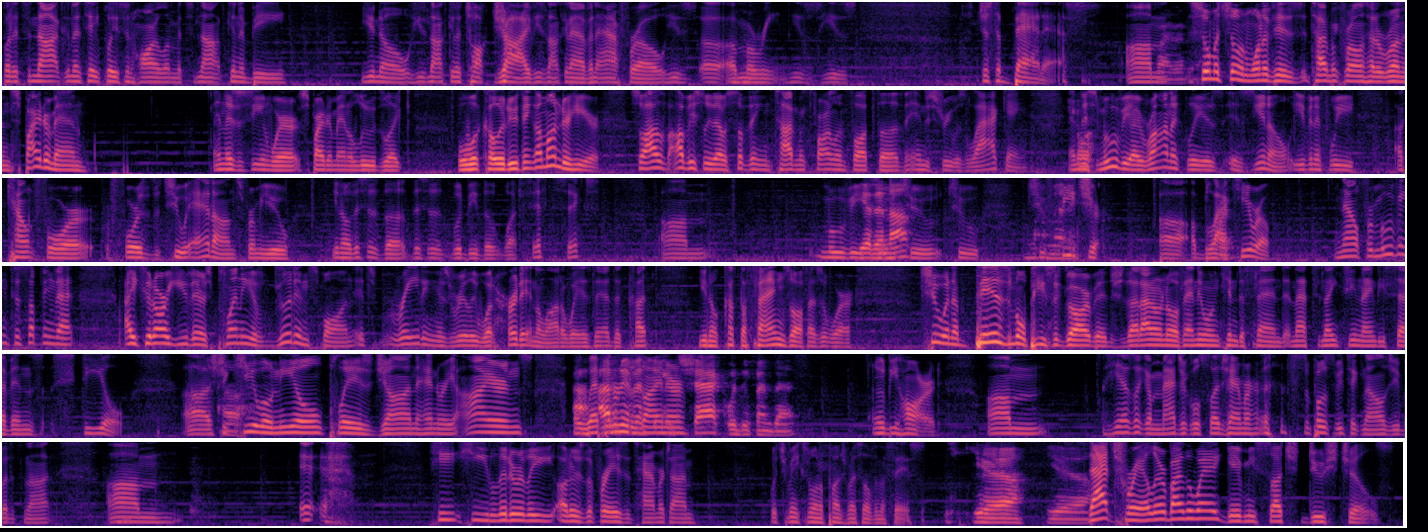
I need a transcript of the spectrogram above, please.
but it's not going to take place in Harlem. It's not going to be, you know, he's not going to talk jive. He's not going to have an afro. He's a, Mm-hmm. a marine. He's he's just a badass. Um, Right, right, right. So much so, in one of his Todd McFarlane had a run in Spider Man, and there's a scene where Spider Man alludes like, "Well, what color do you think I'm under here?" So obviously that was something Todd McFarlane thought the the industry was lacking, and Sure. this movie, ironically, is is you know even if we account for for the two add-ons from you, you know this is the this is would be the what fifth sixth um, movie Yeah, to, not- to to to feature uh, a black Right. hero. Now, for moving to something that I could argue there's plenty of good in Spawn, its rating is really what hurt it in a lot of ways. They had to cut, you know, cut the fangs off, as it were, to an abysmal piece of garbage that I don't know if anyone can defend, and that's 1997's Steel. Uh, Shaquille O'Neal plays John Henry Irons, a I- weapons I don't even designer. think Shaq would defend that. It would be hard. Um, he has like a magical sledgehammer. it's supposed to be technology, but it's not. Um, it, he he literally utters the phrase "It's hammer time," which makes me want to punch myself in the face. Yeah. Yeah. That trailer, by the way, gave me such douche chills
